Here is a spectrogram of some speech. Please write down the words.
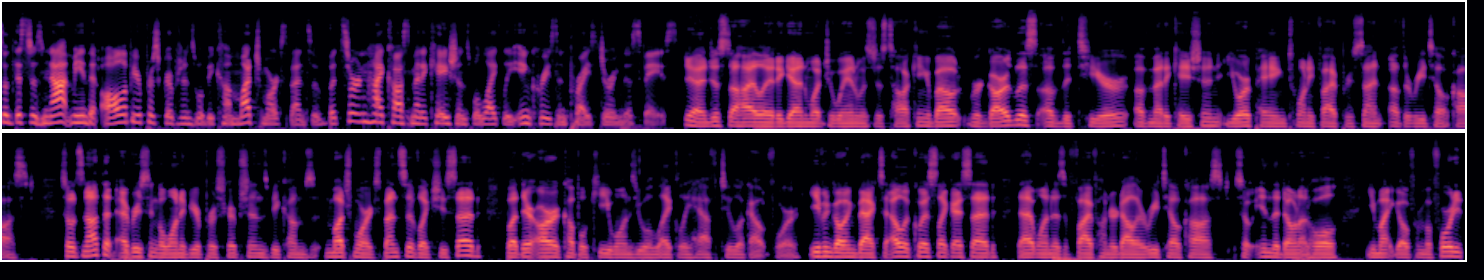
So, this does not mean that all of your prescriptions will become much more expensive, but certain high cost medications will likely increase in price during this phase. Yeah, and just to highlight again what Joanne was just talking about, regardless of the tier of medication, you're paying 25% of the retail cost. So, it's not that every single one of your prescriptions becomes much more expensive, like she said, but there are a couple key ones you will likely have to look out for. Even going back to Eliquis, like I said, that one is a $500 retail cost. So, in the donut hole, you might go from a $40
